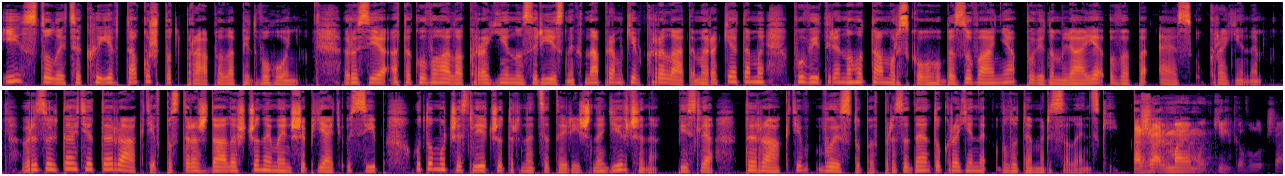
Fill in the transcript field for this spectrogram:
і столиця Київ також потрапила під вогонь. Росія атакувала країну з різних напрямків крилатими ракетами повітряного та морського базування. Повідомляє ВПС України. В результаті терактів постраждали щонайменше п'ять осіб, у тому числі 14-річна дівчина. Після терактів виступив президент України Володимир Зеленський. На жаль, маємо кілька влучань.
